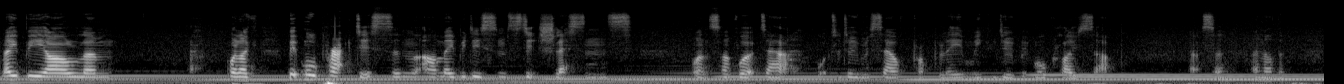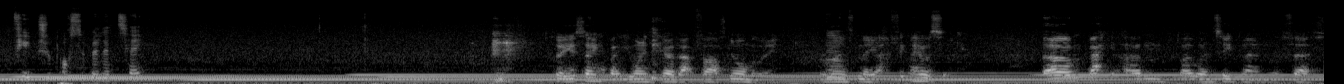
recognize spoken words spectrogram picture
Maybe I'll, um, well, a bit more practice, and I'll maybe do some stitch lessons once I've worked out what to do myself properly, and we can do a bit more close up. That's a, another future possibility. So you're saying about you wanting to go that fast normally? Reminds me, I think there was um, back um, like when Superman was first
